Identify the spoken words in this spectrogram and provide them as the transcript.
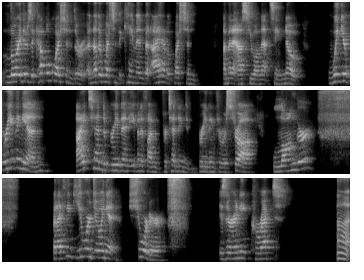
Lori, there's a couple questions or another question that came in, but I have a question I'm going to ask you on that same note. When you're breathing in, I tend to breathe in, even if I'm pretending to breathing through a straw, longer. But I think you were doing it shorter. Is there any correct? Uh,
